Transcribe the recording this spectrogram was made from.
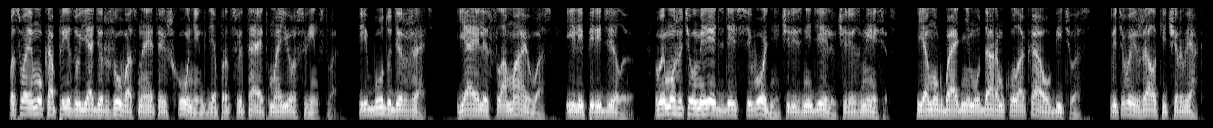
По своему капризу я держу вас на этой шхуне, где процветает мое свинство. И буду держать. Я или сломаю вас, или переделаю. Вы можете умереть здесь сегодня, через неделю, через месяц. Я мог бы одним ударом кулака убить вас, ведь вы жалкий червяк.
